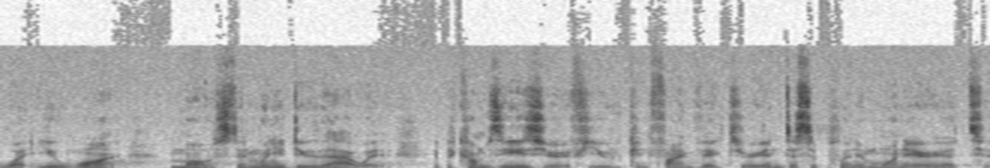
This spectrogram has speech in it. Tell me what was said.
what you want most. And when you do that, it becomes easier if you can find victory and discipline in one area to,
